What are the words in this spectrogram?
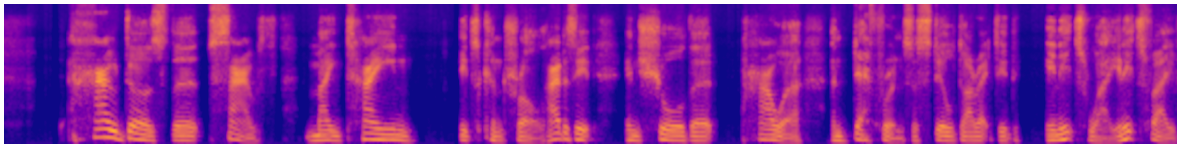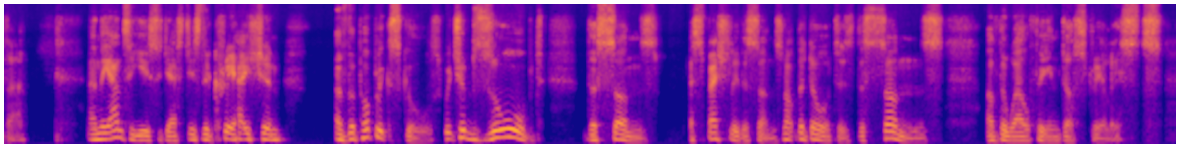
how does the South maintain its control? How does it ensure that power and deference are still directed in its way, in its favour? And the answer you suggest is the creation of the public schools, which absorbed the sons, especially the sons, not the daughters, the sons of the wealthy industrialists,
